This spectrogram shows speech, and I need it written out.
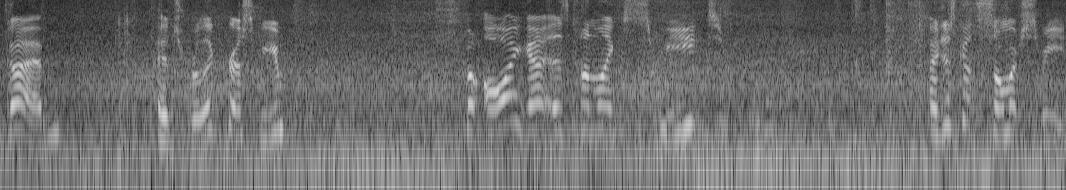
Good. It's really crispy. But all I get is kind of like sweet. I just get so much sweet.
